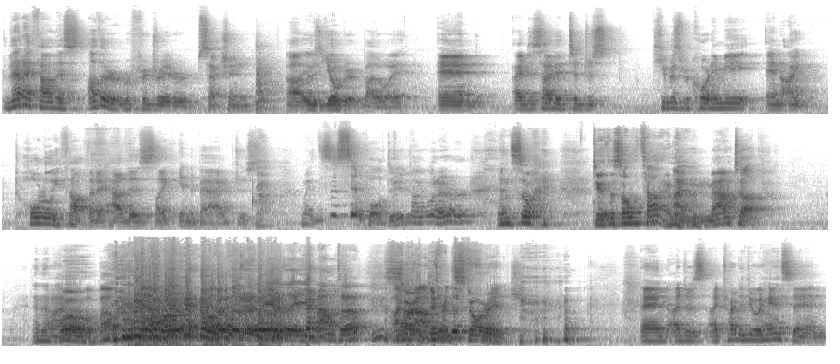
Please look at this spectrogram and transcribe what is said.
then I found this other refrigerator section. Uh, it was yogurt, by the way, and I decided to just. He was recording me, and I totally thought that I had this like in the bag. Just I'm like, this is simple, dude. Like whatever. And so I, Do this all the time. I mount up, and then I Whoa. about what was it? You mount up. I Start a mounted different the story. fridge. and I just I tried to do a handstand,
